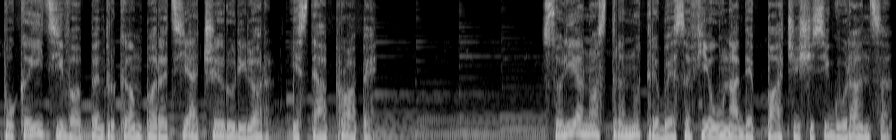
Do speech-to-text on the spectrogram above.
Pocăiți-vă pentru că împărăția cerurilor este aproape. Solia noastră nu trebuie să fie una de pace și siguranță.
